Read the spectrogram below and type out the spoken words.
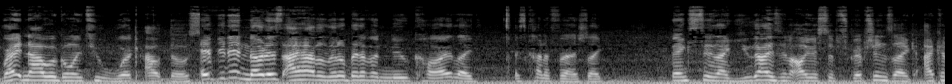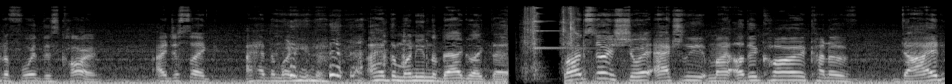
Right now, we're going to work out those. If you didn't notice, I have a little bit of a new car. Like, it's kind of fresh. Like, thanks to like you guys and all your subscriptions, like I could afford this car. I just like, I had the money in the, I had the money in the bag like that. Long story short, actually, my other car kind of died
